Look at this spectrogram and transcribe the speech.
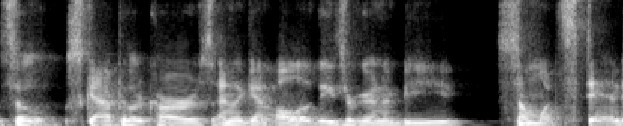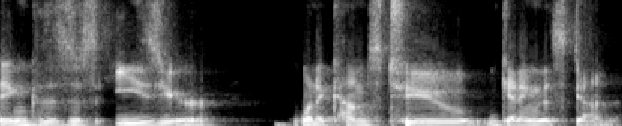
So scapular cars, and again, all of these are going to be somewhat standing because it's just easier when it comes to getting this done.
